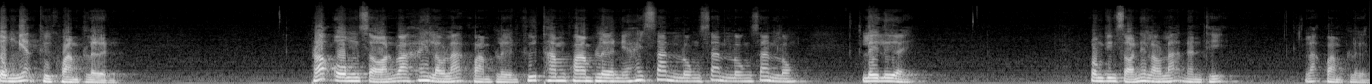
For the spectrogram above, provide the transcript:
ตรงเนี้ยคือความเพลิน พระองค์สอนว่าให้เราละความเพลิน คือทำความเพลินเนี่ยให้สั้นลงสั้นลงสั้นลง เรื่อยๆพระองค์จึงสอนให้เราละนันทิ ละความเพลิน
